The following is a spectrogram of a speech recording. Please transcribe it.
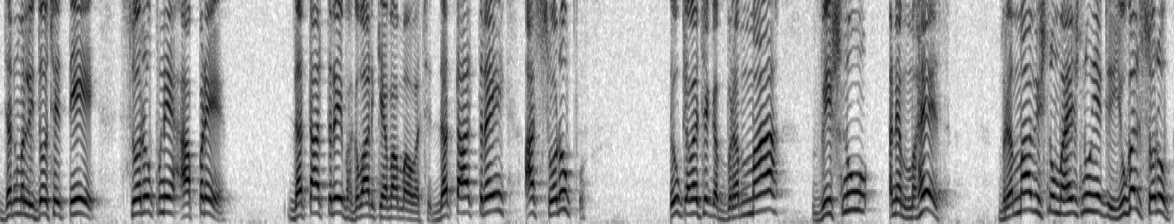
જન્મ લીધો છે, તે સ્વરૂપને આપણે દત્તાત્રેય ભગવાન કહેવામાં આવે છે. દત્તાત્રેય આ સ્વરૂપ એવું કહેવાય છે કે બ્રહ્મા, વિષ્ણુ અને મહેશ. બ્રહ્મા, વિષ્ણુ, મહેશનું એક યુગલ સ્વરૂપ.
